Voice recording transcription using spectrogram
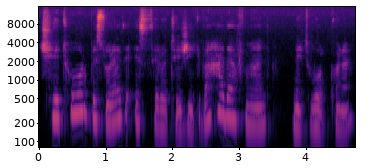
چطور به صورت استراتژیک و هدفمند نتورک کنند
